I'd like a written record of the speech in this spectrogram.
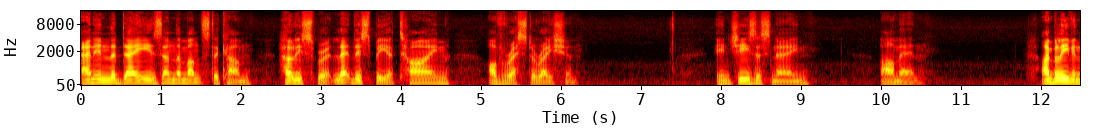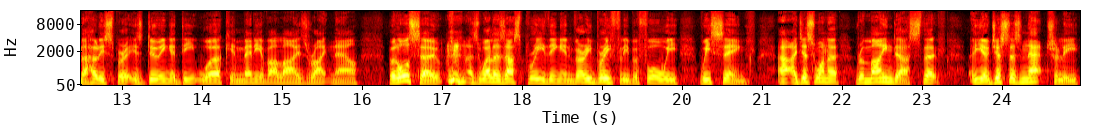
and in the days and the months to come Holy Spirit, let this be a time of restoration. In Jesus' name, Amen. I'm believing the Holy Spirit is doing a deep work in many of our lives right now, but also, as well as us breathing in very briefly before we, we sing, uh, I just want to remind us that, uh, you know, just as naturally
